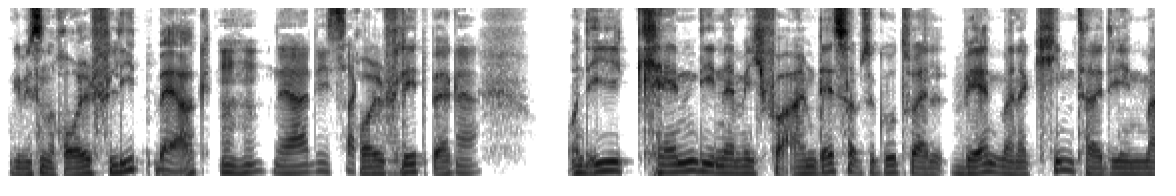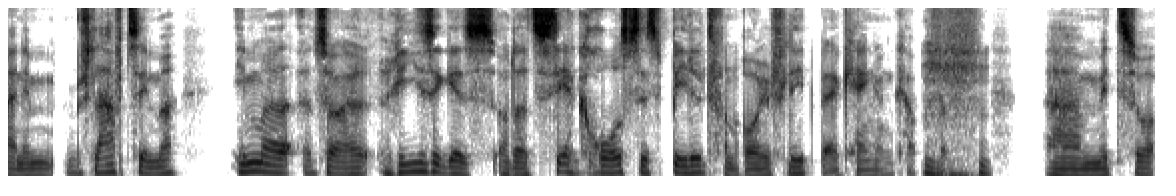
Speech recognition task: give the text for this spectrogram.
gewissen Rolf Liedberg. Mhm. Ja, die sagt Rolf Liedberg. Ja. Und ich kenne die nämlich vor allem deshalb so gut, weil während meiner Kindheit in meinem Schlafzimmer immer so ein riesiges oder sehr großes Bild von Rolf Liedberg hängen gehabt habe. äh, mit so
